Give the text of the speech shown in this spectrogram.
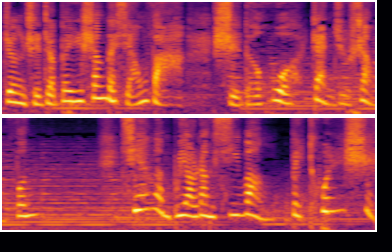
正是这悲伤的想法，使得祸占据上风。千万不要让希望被吞噬。”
